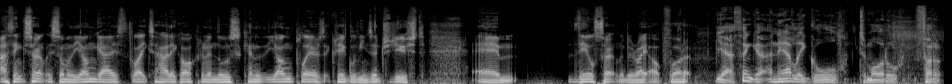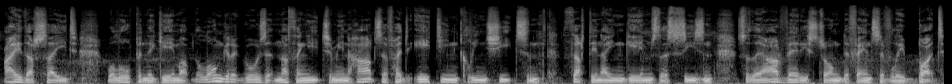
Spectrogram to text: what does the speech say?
I think certainly some of the young guys, like Harry Cochrane and those kind of the young players that Craig Levein's introduced, um, they'll certainly be right up for it. Yeah, I think an early goal tomorrow for either side will open the game up. The longer it goes at nothing each, I mean, Hearts have had 18 clean sheets in 39 games this season, so they are very strong defensively. But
